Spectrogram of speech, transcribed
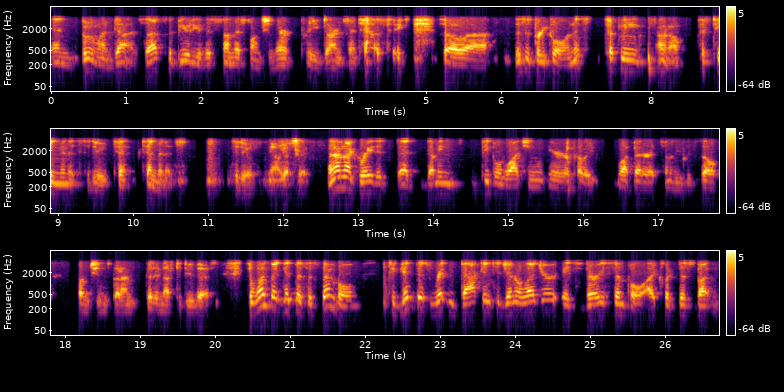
and boom, I'm done. So that's the beauty of this sum SumIf function. They're pretty darn fantastic. so uh, this is pretty cool. And this took me, I don't know, 15 minutes to do, 10, 10 minutes to do, you know, yesterday. And I'm not great at, at, I mean, people watching here are probably a lot better at some of these Excel functions, but I'm good enough to do this. So once I get this assembled, to get this written back into General Ledger, it's very simple. I click this button,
